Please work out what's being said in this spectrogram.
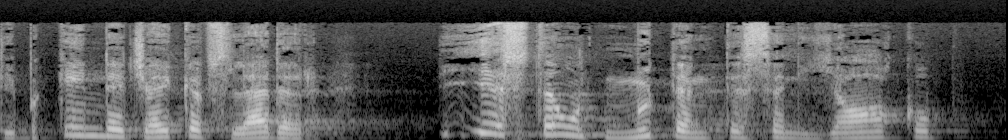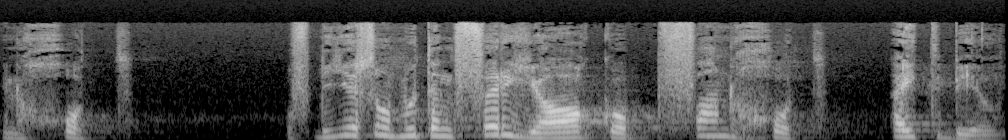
die bekende Jacob's ladder, die eerste ontmoeting tussen Jakob en God of die eerste ontmoeting vir Jakob van God uitbeeld.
